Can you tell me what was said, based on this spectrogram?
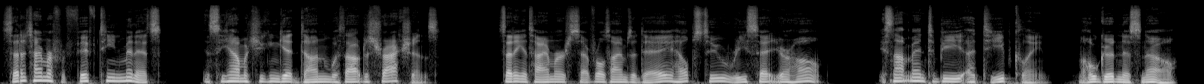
Set a timer for 15 minutes and see how much you can get done without distractions. Setting a timer several times a day helps to reset your home. It's not meant to be a deep clean. Oh, goodness, no.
